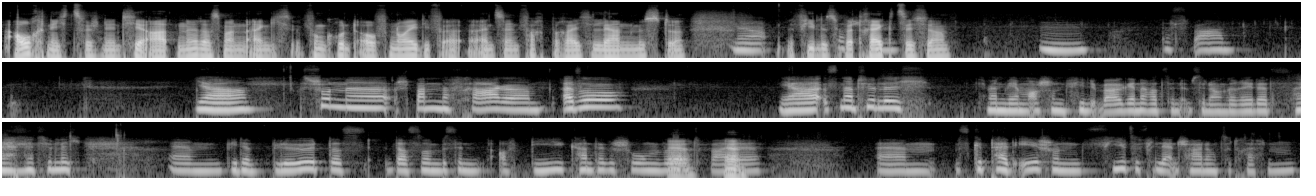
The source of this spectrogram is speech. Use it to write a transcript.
auch nicht zwischen den Tierarten, ne? dass man eigentlich von Grund auf neu die einzelnen Fachbereiche lernen müsste. Ja, Vieles überträgt stimmt. sich ja. Mhm, das war. Ja, ist schon eine spannende Frage. Also ja, ist natürlich, ich meine, wir haben auch schon viel über Generation Y geredet. Es ist natürlich ähm, wieder blöd, dass das so ein bisschen auf die Kante geschoben wird, ja, weil ja. Ähm, es gibt halt eh schon viel zu viele Entscheidungen zu treffen.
